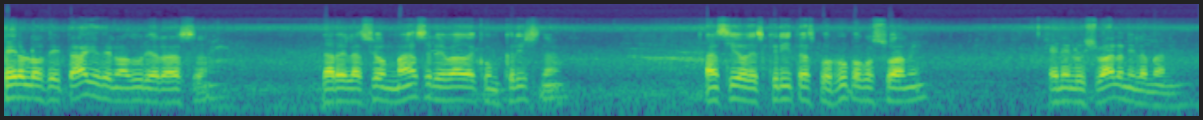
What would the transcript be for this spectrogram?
Pero los detalles del Madhurya Rasa, la relación más elevada con Krishna, han sido descritas por Rupa Goswami en el Ushvala Nilamani.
